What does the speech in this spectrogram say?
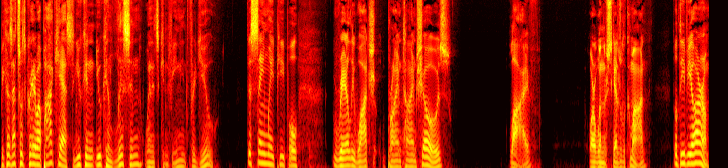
because that's what's great about podcasting. You can you can listen when it's convenient for you. The same way people rarely watch primetime shows live or when they're scheduled to come on, they'll DVR them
